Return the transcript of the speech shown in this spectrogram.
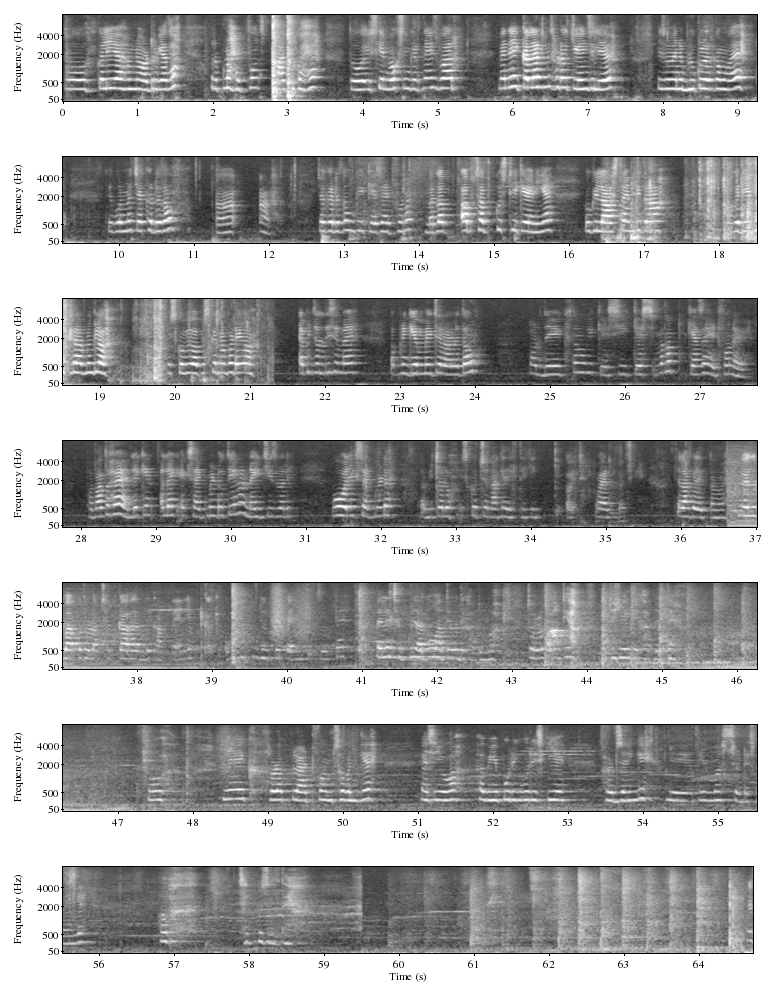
तो कल ही हमने ऑर्डर किया था और अपना हेडफोन्स आ चुका है। तो इसकी अनबॉक्सिंग करते हैं इस बार। मैंने कलर में थोड़ा चेंज लिया है। इसमें मैंने ब्लू कलर का मंगाया है। तो एक बार मैं चेक कर लेता हूँ। चेक कर लेता हूँ कि कैसा हेडफोन है। मतलब अब सब कुछ ठीक है नहीं है, क्योंकि लास्ट टाइम की तरह अगर ये भी ख़राब निकला, इसको भी वापस करना पड़ेगा। अभी जल्दी से मैं अपने गेम में चला लेता हूँ और देखता हूँ कि कैसी कैसी मतलब कैसा हेडफोन है। पता तो है, लेकिन अलग एक्साइटमेंट होती है ना, नई चीज़ वाली। वो वाली एक्साइटमेंट है। अभी चलो, इसको चला के देखते हैं कि वायरल बच गई चला के देखता हूँ मैं। जब आपको थोड़ा छत का दिखाते हैं लिफ्ट का जूते पहन के चलते हैं। पहले छत पे जाता हूँ आते हुए दिखा दूँगा। चलो, आ गया। तो यही दिखा देते हैं। तो ये एक थोड़ा प्लेटफॉर्म सा बन गया ऐसे ही होगा। अब ये पूरी की पूरी इसकी ये हट जाएँगी। ये होती है मस्त सेटिस्फाइंग है। अब छत पे चलते हैं।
